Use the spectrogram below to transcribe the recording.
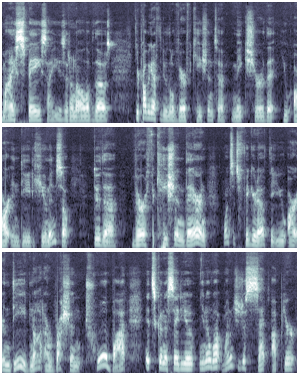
MySpace. I use it on all of those. You're probably going to have to do a little verification to make sure that you are indeed human. So do the verification there and once it's figured out that you are indeed not a Russian troll bot, it's going to say to you, you know what, why don't you just set up your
